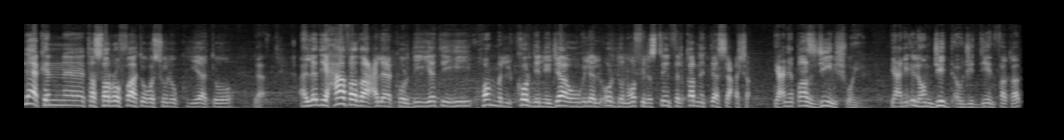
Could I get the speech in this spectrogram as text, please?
لكن تصرفاته وسلوكياته لا. الذي حافظ على كرديته هم الكرد اللي جاءوا إلى الأردن وفلسطين في القرن التاسع عشر. يعني طازجين شوية يعني لهم جد أو جدين فقط.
